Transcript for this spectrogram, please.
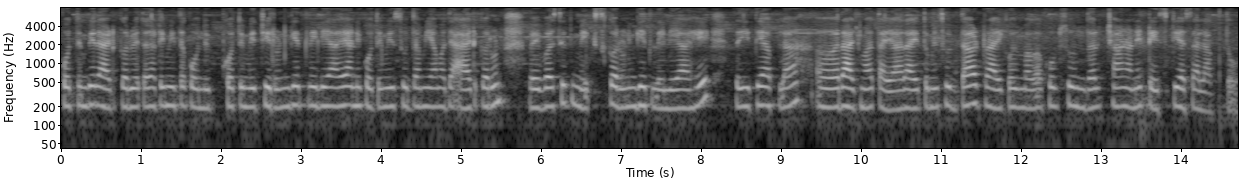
कोथिंबीर ॲड करूया. त्यासाठी मी इथं कोथिंबीर चिरून घेतलेली आहे. आणि कोथिंबीरसुद्धा मी यामध्ये ॲड करून व्यवस्थित मिक्स करून घेतलेली आहे. तर इथे आपला राजमा तयार आहे. तुम्ही सुद्धा ट्राय करून बघा. खूप सुंदर छान आणि टेस्टी असा लागतो.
